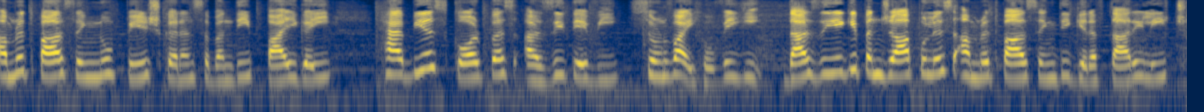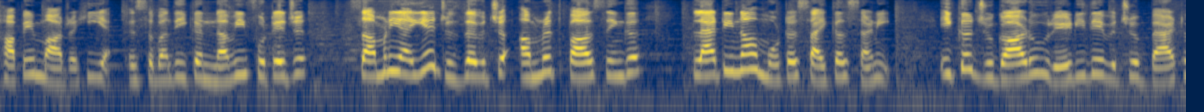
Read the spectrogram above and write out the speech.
ਅੰਮ੍ਰਿਤਪਾਲ ਸਿੰਘ ਨੂੰ ਪੇਸ਼ ਕਰਨ ਸੰਬੰਧੀ ਪਾਈ ਗਈ ਹੈਬੀਅਸ ਕਾਰਪਸ ਅਰਜ਼ੀ ਤੇ ਵੀ ਸੁਣਵਾਈ ਹੋਵੇਗੀ। ਦੱਸ ਦਈਏ ਕਿ ਪੰਜਾਬ ਪੁਲਿਸ ਅੰਮ੍ਰਿਤਪਾਲ ਸਿੰਘ ਦੀ ਗ੍ਰਿਫਤਾਰੀ ਲਈ ਛਾਪੇ ਮਾਰ ਰਹੀ ਹੈ। ਇਸ ਸੰਬੰਧੀ ਇੱਕ ਨਵੀਂ ਫੁਟੇਜ ਸਾਹਮਣੇ ਆਈ ਹੈ, ਜਿਸ ਦੇ ਵਿੱਚ ਅੰਮ੍ਰਿਤਪਾਲ ਸਿੰਘ ਪਲੈਟੀਨਾ ਮੋਟਰਸਾਈਕਲ ਸਣੀ, ਇੱਕ ਜੁਗਾੜੂ ਰੇੜੀ ਦੇ ਵਿੱਚ ਬੈਠ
